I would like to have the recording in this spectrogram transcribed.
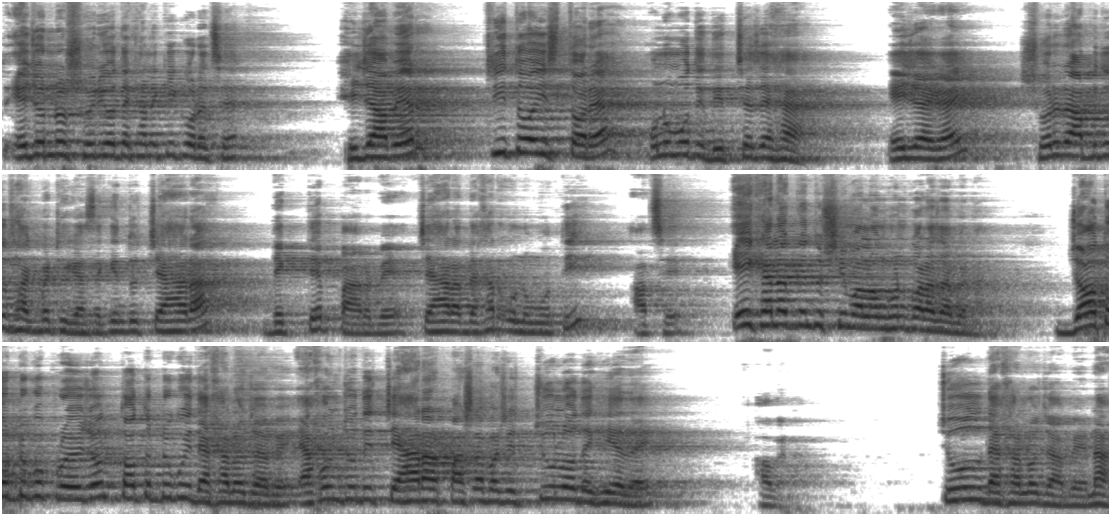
তো এই জন্য শরীয়ত এখানে কি করেছে? হিজাবের তৃতীয় স্তরে অনুমতি দিচ্ছে যে হ্যাঁ এই জায়গায় শরীর আবৃত থাকবে ঠিক আছে, কিন্তু চেহারা দেখতে পারবে, চেহারা দেখার অনুমতি আছে। এইখানেও কিন্তু সীমা লঙ্ঘন করা যাবে না। যতটুকু প্রয়োজন ততটুকুই দেখানো যাবে। এখন যদি চেহারার পাশাপাশি চুলও দেখিয়ে দেয়, হবে না। চুল দেখানো যাবে না।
